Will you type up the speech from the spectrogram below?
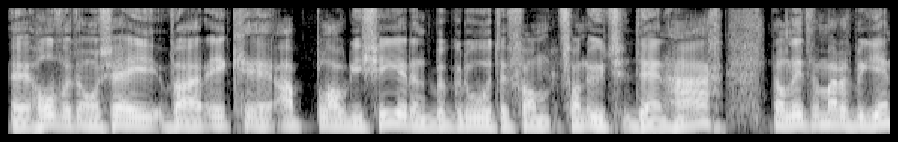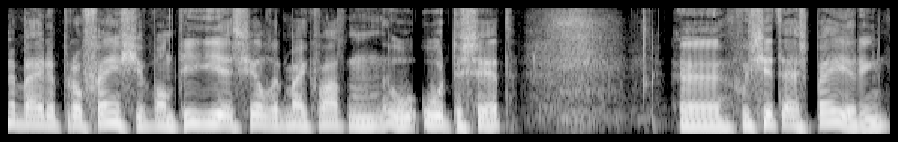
Uh, Holwert om Zee, waar ik eh, applaudisserend begroete van, vanuit Den Haag. Nou, laten we maar eens beginnen bij de provincie, want die uh, schildert mij kwad een oer te zet. Eh, hoe zit de SP erin?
